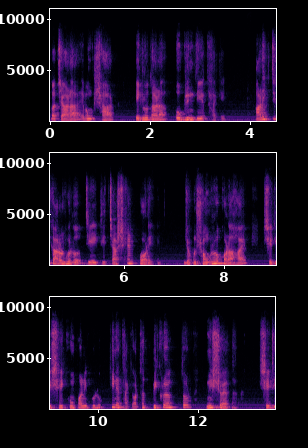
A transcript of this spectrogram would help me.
বা চারা এবং সার এগুলো তারা অগ্রিম দিয়ে থাকে। আরেকটি কারণ হলো যে এটি চাষের পরে যখন সংগ্রহ করা হয়, সেটি সেই কোম্পানিগুলো কিনে থাকে, অর্থাৎ বিক্রয়োত্তর নিশ্চয়তা। সেটি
